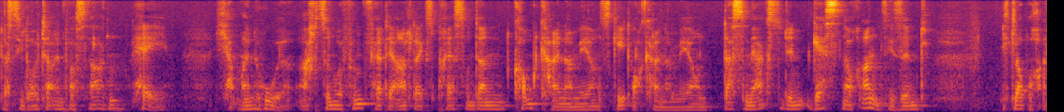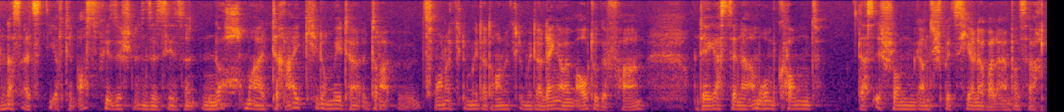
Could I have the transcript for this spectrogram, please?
dass die Leute einfach sagen, hey, ich habe meine Ruhe. 18.05 Uhr fährt der Adler Express und dann kommt keiner mehr und es geht auch keiner mehr. Und das merkst du den Gästen auch an. Sie sind, ich glaube auch anders als die auf den ostfriesischen Inseln, sie sind nochmal drei Kilometer, 200 Kilometer, 300 Kilometer länger mit dem Auto gefahren. Und der Gast, der nach Amrum kommt, das ist schon ganz spezieller, weil er einfach sagt,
